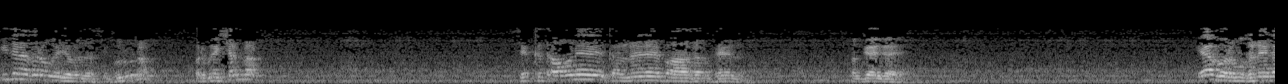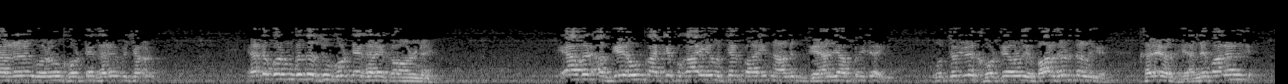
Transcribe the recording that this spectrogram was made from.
ਕਿਹਦੇ ਨਾਲ ਕਰੋਗੇ ਜ਼ਬਰਦਸਤੀ? ਗੁਰੂ ਨਾਲ? ਪਰਮੇਸ਼ਰ ਨਾਲ? ਸਿੱਖ ਤਾਂ ਉਹਨੇ ਕਰਨੇ ਨੇ, ਪਾਸ ਫਿਰ ਅੱਗੇ ਗਏ। ਇਹ ਗੁਰਮੁਖ ਨੇ ਕਰਨੇ ਨੇ ਗੁਰਮੁਖ ਖੋਟੇ ਖਰੇ ਪਛਾਣ। ਇਹ ਤਾਂ ਗੁਰਮੁਖ ਦੱਸੂ ਖੋਟੇ ਖਰੇ ਕੌਣ ਨੇ। ਇਹ ਫਿਰ ਅੱਗੇ ਉਹ ਕੱਚ ਪਕਾਈ, ਉੱਥੇ ਪਾਈ, ਨਾਨਕ ਗਿਆ ਜਾਪੇ ਜਾਈ। ਉੱਥੇ ਜਿਹੜੇ ਖੋਟੇ ਹੋਣਗੇ, ਬਾਹਰ ਛੱਡ ਦੇਣਗੇ। ਖਰੇ ਹਥਿਆਨੇ ਪਾ ਲੈਣਗੇ।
